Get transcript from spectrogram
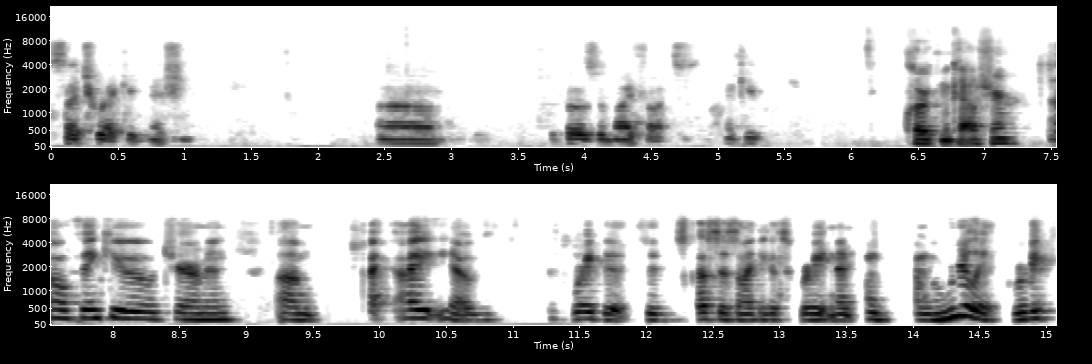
such recognition. Uh, Those are my thoughts. Thank you. Clerk Moukawsher? Oh, thank you, Chairman. Um, I, I, you know, it's great to, to discuss this, and I think it's great, and I'm, I'm really great.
